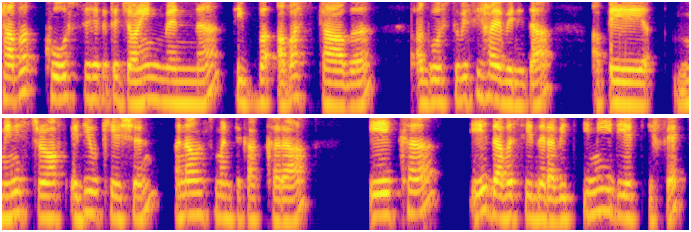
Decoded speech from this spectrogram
තව කෝස් එකකට ජොයින් වෙන්න තිබ්බ අවස්ථාව අගෝස්තු 26 වෙනිදා අපේ Minister of Education announcement එකක් කරා ඒක ඒ දවසේ ඉඳලා with immediate effect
